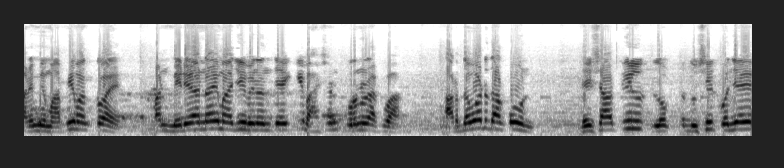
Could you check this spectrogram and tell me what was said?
आणि मी माफी मागतोय पण मीडियांनाही माझी विनंती आहे की भाषण पूर्ण दाखवा. अर्धवट दाखवून देशातील लोक दूषित म्हणजे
